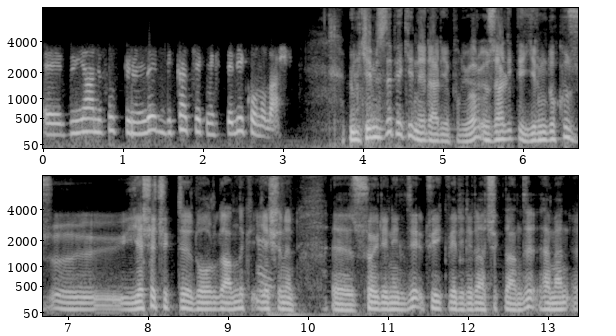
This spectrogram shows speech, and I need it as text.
e, Dünya Nüfus Günü'nde dikkat çekmek istediği konular. Ülkemizde peki neler yapılıyor? Özellikle 29 e, yaşa çıktığı doğurganlık Evet. yaşının e, söylenildi. TÜİK verileri açıklandı. Hemen e,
